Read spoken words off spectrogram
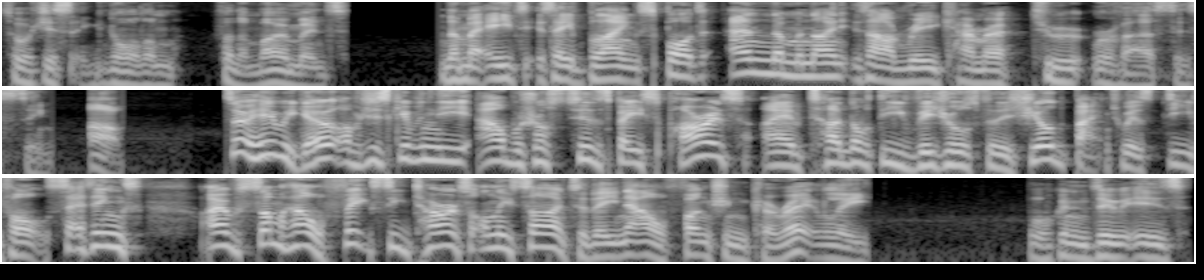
So we'll just ignore them for the moment. Number 8 is a blank spot, and number 9 is our rear camera to reverse this thing up. So here we go, I've just given the Albatross to the Space Pirates, I have turned off the visuals for the shield back to its default settings, I have somehow fixed the turrets on the side so they now function correctly. What we're going to do is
